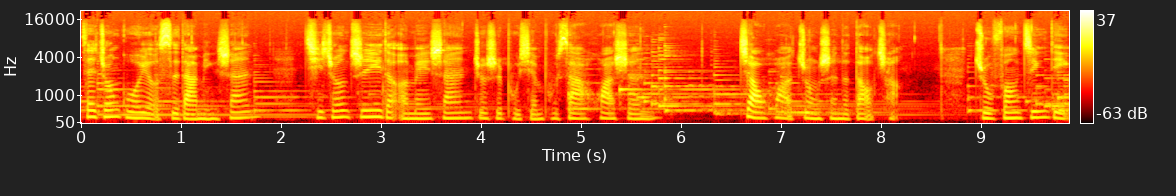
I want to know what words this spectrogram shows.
在中国有四大名山，其中之一的峨眉山就是普贤菩萨化身教化众生的道场。主峰金顶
